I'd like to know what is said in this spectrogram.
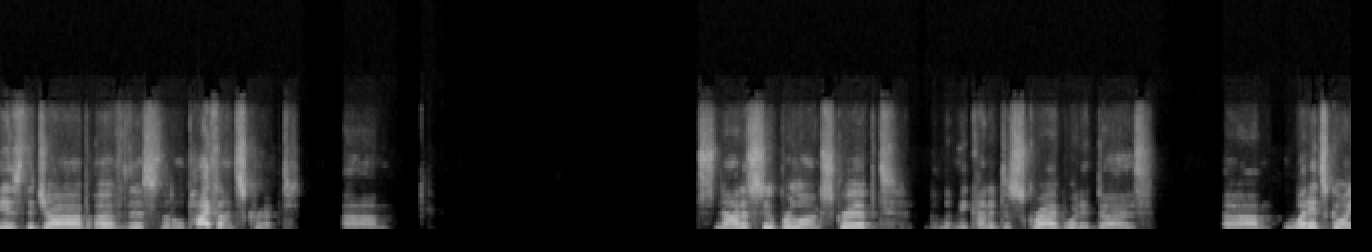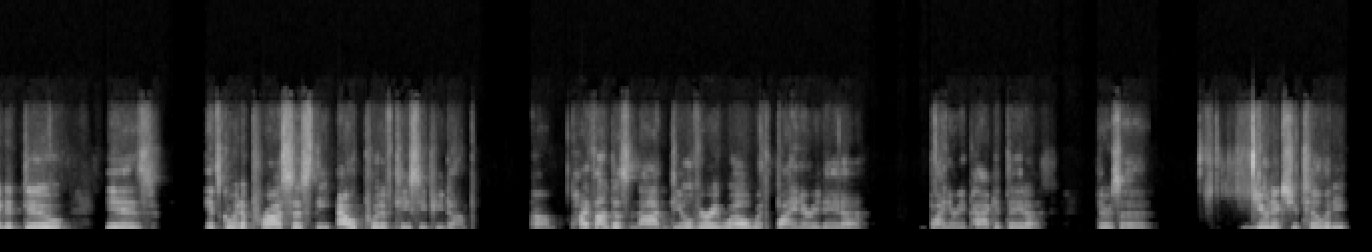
is the job of this little Python script. Um, it's not a super long script. Let me kind of describe what it does. Um, what it's going to do is it's going to process the output of TCP dump. Um, Python does not deal very well with binary data, binary packet data. There's a Unix utility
